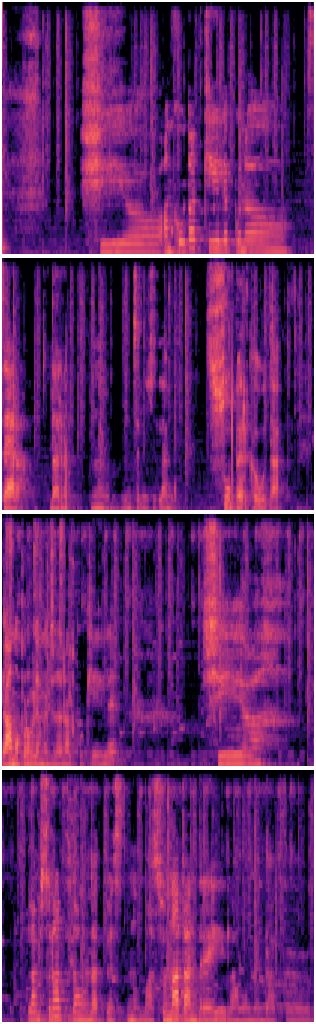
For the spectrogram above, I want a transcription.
2-3 și uh, am căutat cheile până seara. Dar nu, nu înțelegeți, le-am super căutat. Eu am o problemă în general cu cheile și uh, l-am sunat la un moment dat pe... Nu, m-a sunat Andrei la un moment dat uh,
